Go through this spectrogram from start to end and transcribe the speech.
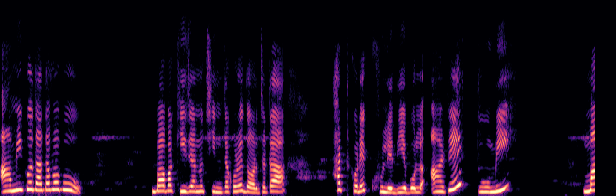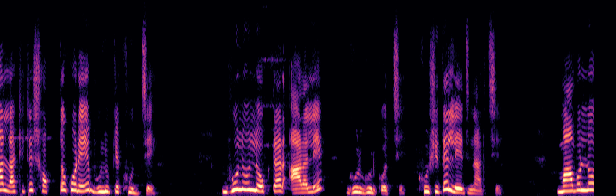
আমি গো দাদা বাবু বাবা কি যেন চিন্তা করে দরজাটা হাট করে খুলে দিয়ে বলল, আরে, তুমি? মা লাঠিটা শক্ত করে ভুলুকে খুঁজছে। ভুলু লোকটার আড়ালে ঘুরঘুর করছে, খুশিতে লেজ নাড়ছে। মা বলল,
